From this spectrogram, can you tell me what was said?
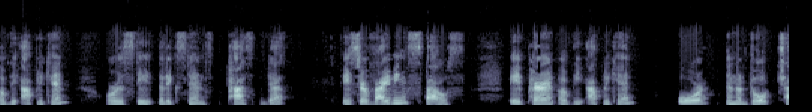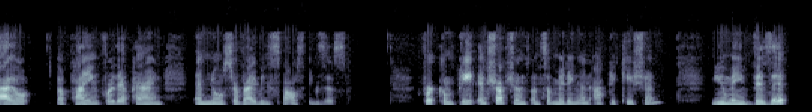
of the applicant or estate that extends past death, a surviving spouse, a parent of the applicant, or an adult child applying for their parent and no surviving spouse exists. For complete instructions on submitting an application, you may visit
